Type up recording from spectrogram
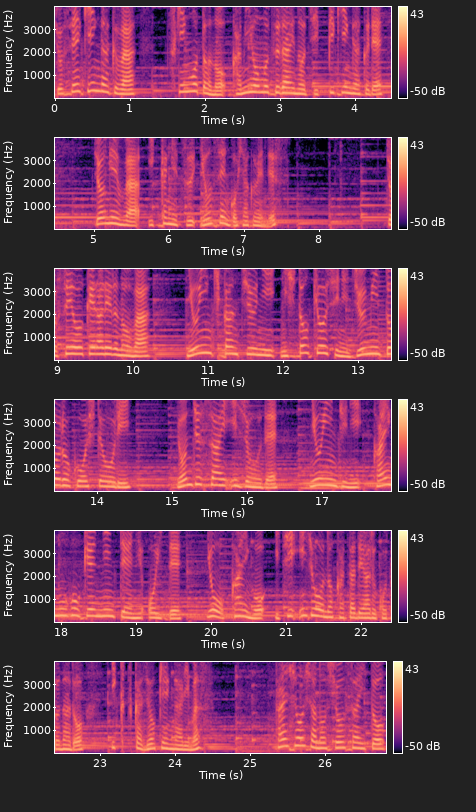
助成金額は月ごとの紙おむつ代の実費金額で上限は1ヶ月4500円です。助成を受けられるのは入院期間中に西東京市に住民登録をしており40歳以上で入院時に介護保険認定において要介護1以上の方であることなどいくつか条件があります。対象者の詳細と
